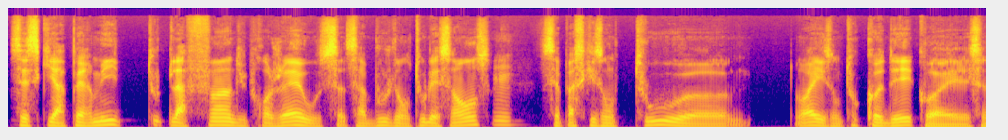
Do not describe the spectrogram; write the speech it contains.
C'est ce qui a permis toute la fin du projet où ça, ça bouge dans tous les sens. Mm. C'est parce qu'ils ont tout, euh, ouais, ils ont tout codé, quoi. Et c'est,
